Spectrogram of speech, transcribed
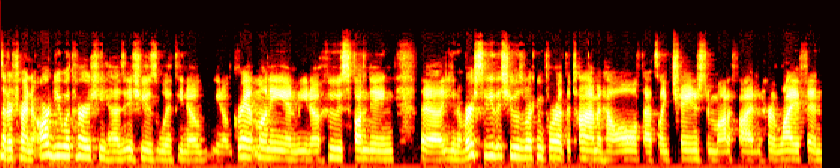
that are trying to argue with her. She has issues with you know you know grant money and you know who's funding the university that she was working for at the time and how all of that's like changed and modified in her life and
